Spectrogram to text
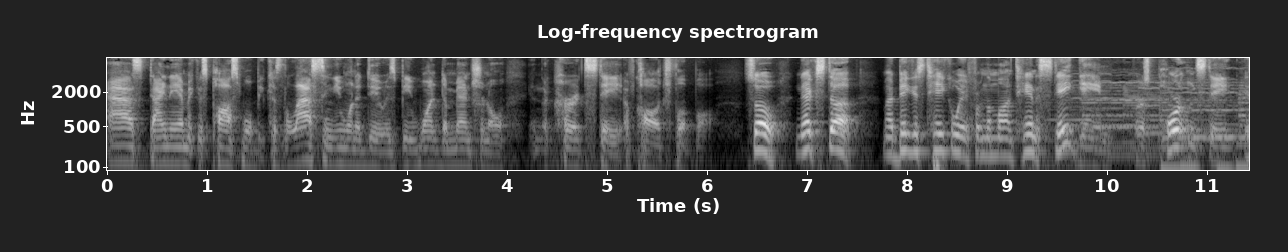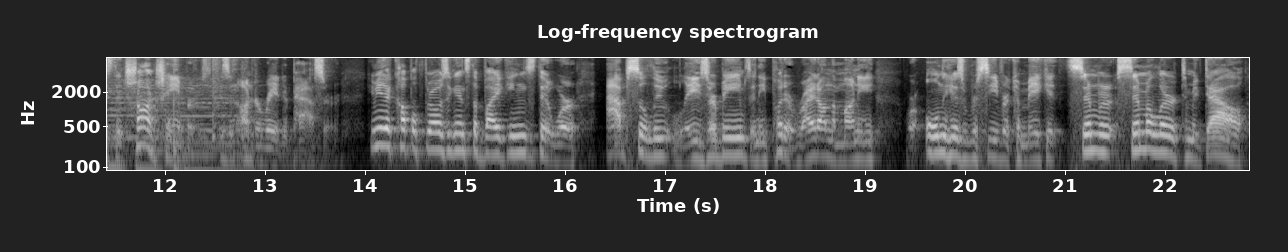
as dynamic as possible because the last thing you want to do is be one dimensional in the current state of college football. So next up, my biggest takeaway from the Montana State game versus Portland State is that Sean Chambers is an underrated passer. He made a couple throws against the Vikings that were absolute laser beams, and he put it right on the money where only his receiver can make it. Similar, similar to McDowell,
